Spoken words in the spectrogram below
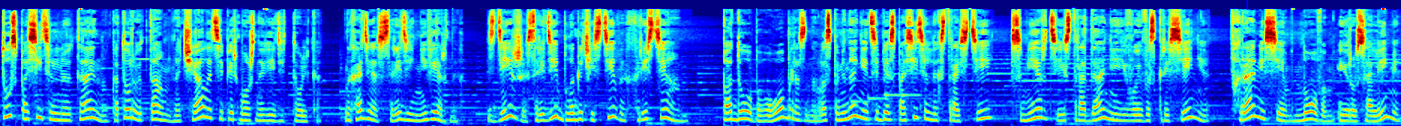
ту спасительную тайну, которую там начало теперь можно видеть только, находясь среди неверных, здесь же среди благочестивых христиан. Подоба образно воспоминания тебе спасительных страстей, смерти и страдания его и воскресения – храме Сем, Новом Иерусалиме,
